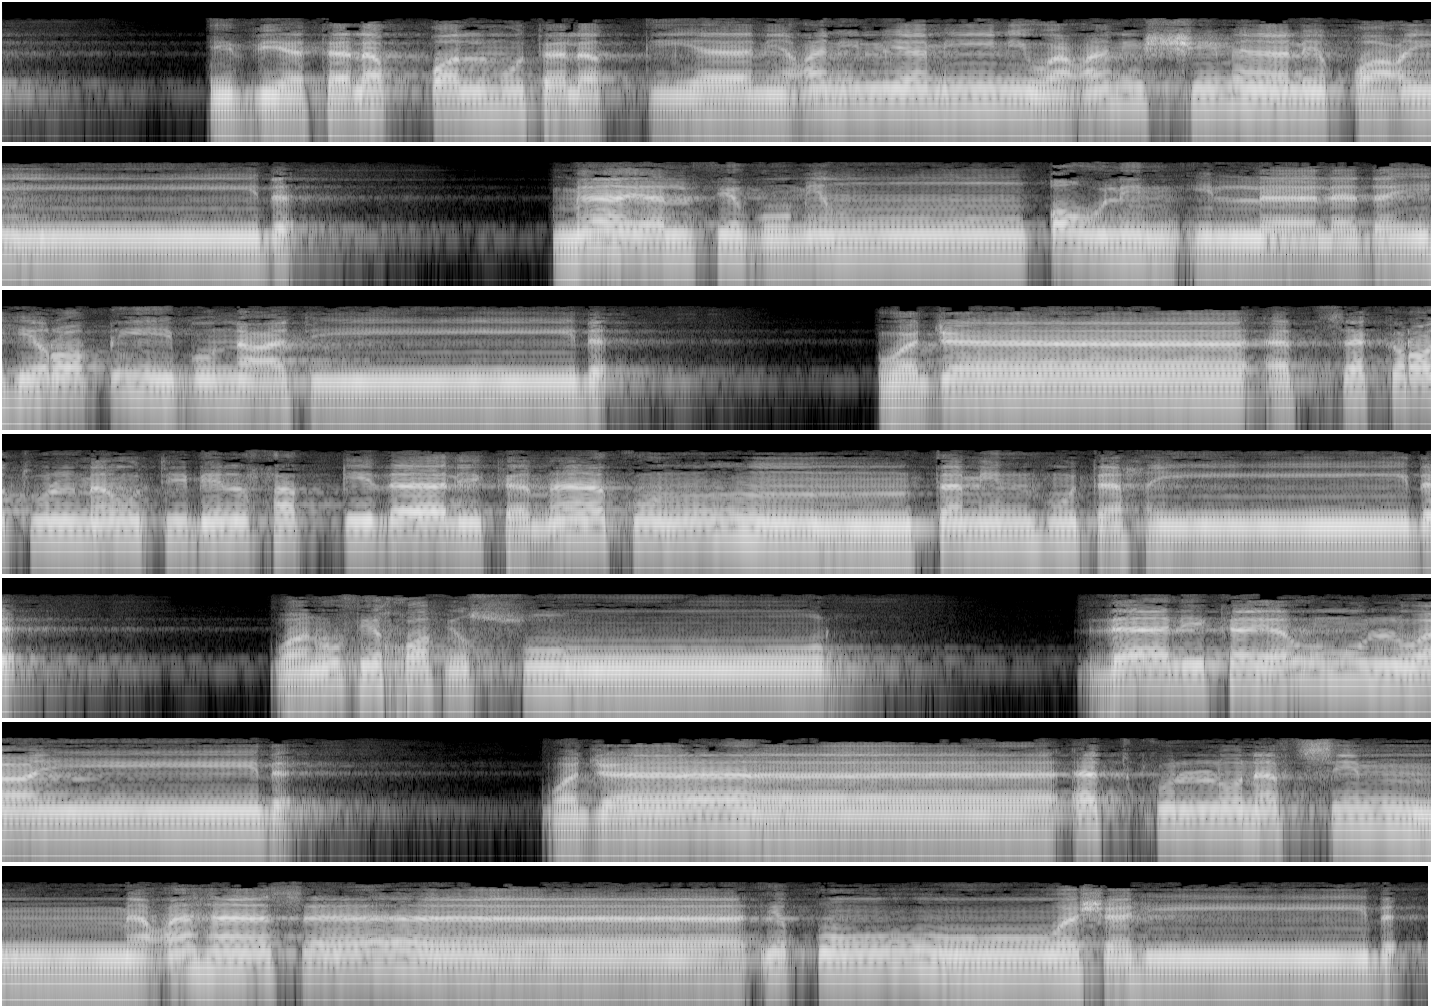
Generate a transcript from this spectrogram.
إِذْ يَتَلَقَّى الْمُتَلَقِّيَانِ عَنِ الْيَمِينِ وَعَنِ الشِّمَالِ قَعِيدٌ. مَّا يَلْفِظُ مِن قَوْلٍ إِلَّا لَدَيْهِ رَقِيبٌ عَتِيدٌ. وَجَاءَتْ سَكْرَةُ الْمَوْتِ بِالْحَقِّ ذَٰلِكَ مَا كُنتَ مِنْهُ تَحِيدُ. وَنُفِخَ فِي الصُّورِ ۚ. ذَٰلِكَ يَوْمُ الْوَعِيدِ. وَجَاءَتْ كُلُّ نَفْسٍ مَّعَهَا سَائِقٌ وَشَهِيدٌ.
